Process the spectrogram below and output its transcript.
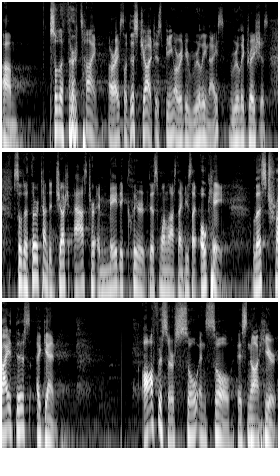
um, so the third time, all right, so this judge is being already really nice, really gracious. So the third time, the judge asked her and made it clear this one last time. He's like, okay, let's try this again. Officer so and so is not here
